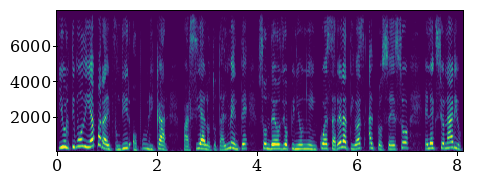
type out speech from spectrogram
Y último día para difundir o publicar, parcial o totalmente, sondeos de opinión y encuestas relativas al proceso eleccionario.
